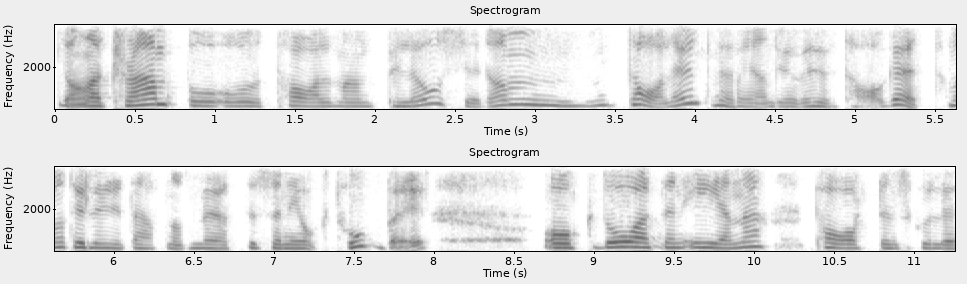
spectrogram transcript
Donald Trump och, och talman Pelosi, de talar inte med varandra överhuvudtaget. De har tydligen inte haft något möte sedan i oktober. Och då att den ena parten skulle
